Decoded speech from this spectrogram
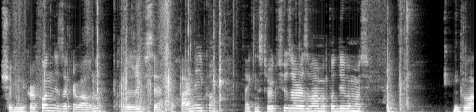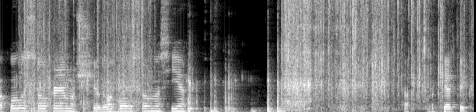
Щоб мікрофон не закривали. Ну, лежить все охайненько. Так, інструкцію зараз з вами подивимось. Два колеса окремо, ще два колеса у нас є. Так, пакетик.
